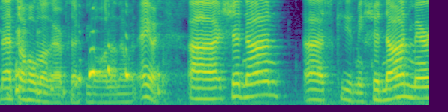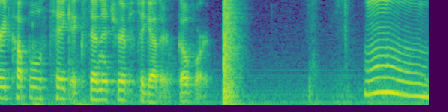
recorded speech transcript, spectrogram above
That's a whole nother episode. Can go on on that one. Anyway, uh, should non, uh, excuse me, should non-married couples take extended trips together? Go for it. Hmm.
